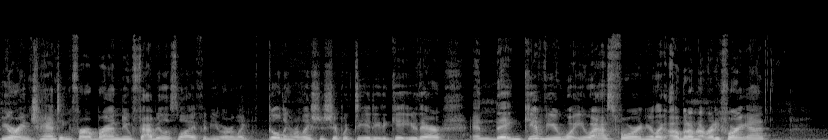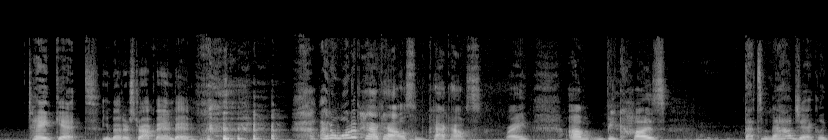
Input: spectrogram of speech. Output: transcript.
you are enchanting for a brand new fabulous life, and you are like building a relationship with deity to get you there and they give you what you asked for and you're like oh but i'm not ready for it yet. Take it. You better strap in babe. I don't want a pack house pack house right? Um, because that's magic. Like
